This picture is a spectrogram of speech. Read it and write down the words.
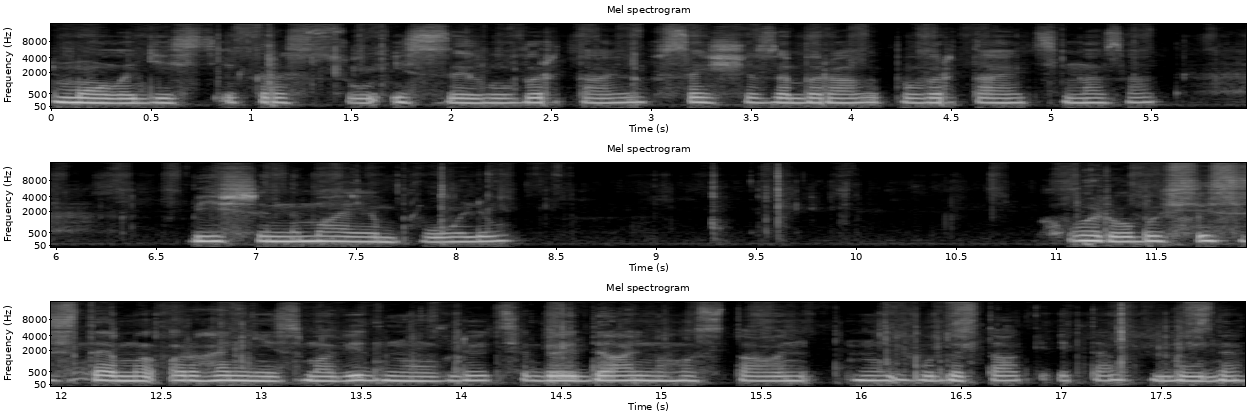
молодість і красу, і силу вертаю. Все, що забирали, повертається назад. Більше немає болю. Хвороби, всі системи організму відновлюються до ідеального стану. Ну, буде так і так буде.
